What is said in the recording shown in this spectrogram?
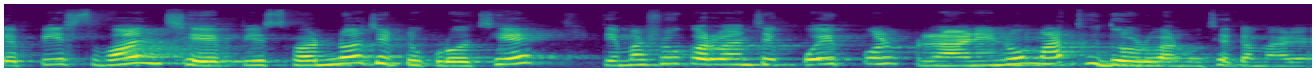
કે પીસ વન છે પીસ વનનો જે ટુકડો છે તેમાં શું કરવાનું છે? કોઈ પણ પ્રાણીનું માથું દોડવાનું છે તમારે.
